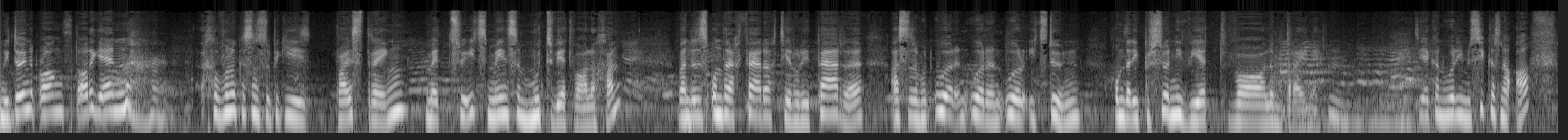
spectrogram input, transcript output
we doing it wrong, start again. Gewoonlik is ons 'n bietjie baie streng met so iets. Mense moet weet waar hulle gaan want dit is onregverdig teenoor die perde as hulle moet oor en oor en oor iets doen omdat die persoon nie weet waar hulle moet ry nie. Hmm. Jy kan hoor die musiek is nou af.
